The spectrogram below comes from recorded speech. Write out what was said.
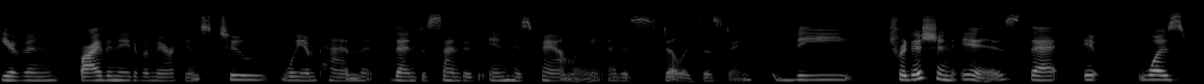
given by the Native Americans to William Penn that then descended in his family and is still existing. The tradition is that it was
